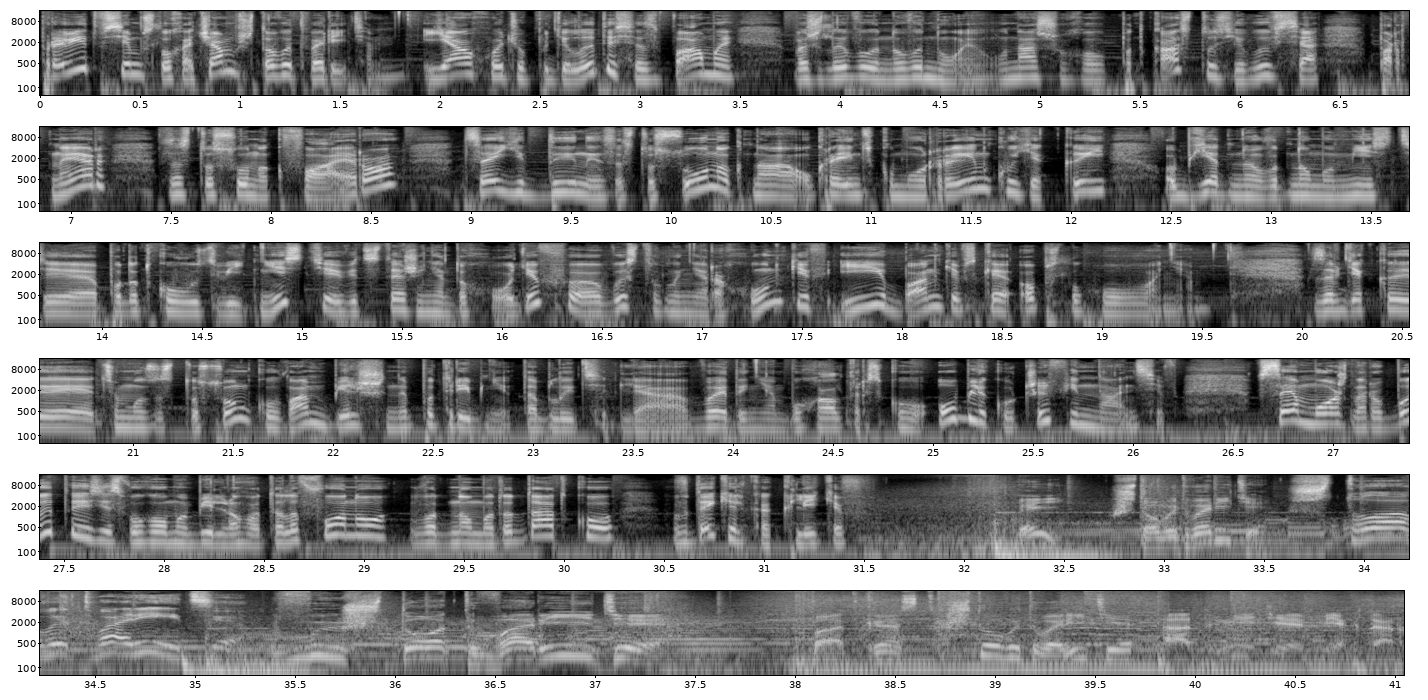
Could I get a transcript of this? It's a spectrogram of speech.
Привіт всім слухачам, що ви творите. Я хочу поділитися з вами важливою новиною. У нашого подкасту з'явився партнер застосунок Fire. Це єдиний застосунок на українському ринку, який об'єднує в одному місці податкову звітність, відстеження доходів, виставлення рахунків і банківське обслуговування. Завдяки цьому застосунку вам більше не потрібні таблиці для ведення бухгалтерського обліку чи фінансів. Все можна робити зі свого мобільного телефону в одному додатку в декілька кліків. Эй, что вы творите? Что вы творите? Вы что творите? Подкаст «Что вы творите» от Медиавектор.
